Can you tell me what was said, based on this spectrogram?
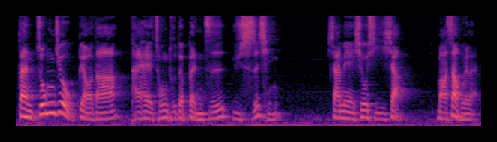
但终究表达台海冲突的本质与实情。下面休息一下，马上回来。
